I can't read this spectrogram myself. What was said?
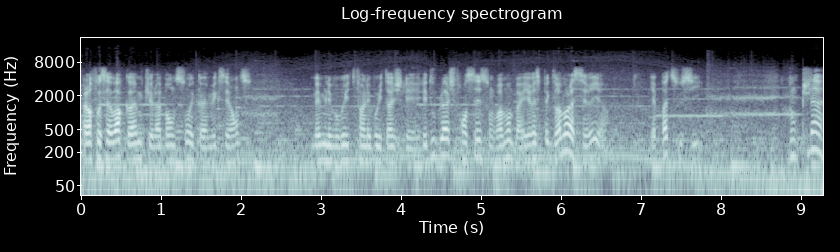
Alors faut savoir quand même que la bande son est quand même excellente. Même les bruits, enfin les bruitages, les, les doublages français sont vraiment, bah ils respectent vraiment la série. Hein. Y a pas de souci. Donc là,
